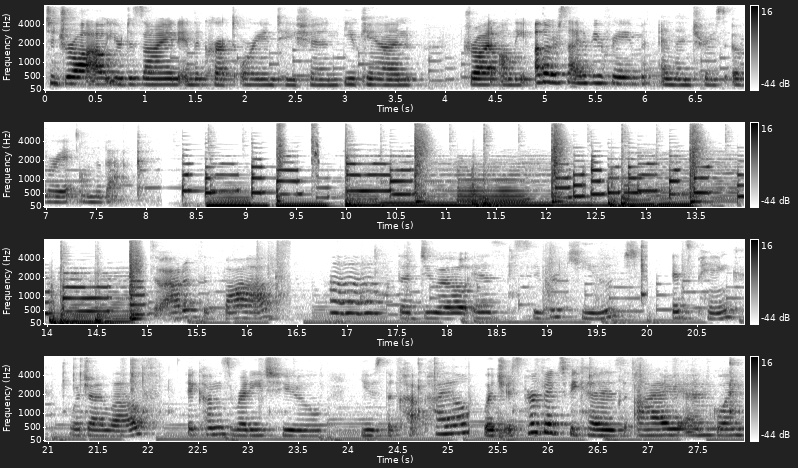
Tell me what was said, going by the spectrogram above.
to draw out your design in the correct orientation. You can draw it on the other side of your frame and then trace over it on the back. Duo is super cute. It's pink, which I love. It comes ready to use the cut pile, which is perfect because I am going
